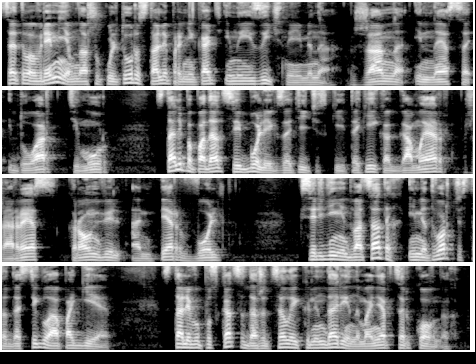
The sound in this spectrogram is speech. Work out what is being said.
С этого времени в нашу культуру стали проникать иноязычные имена – Жанна, Инесса, Эдуард, Тимур. Стали попадаться и более экзотические, такие как Гомер, Жарес, Кромвель, Ампер, Вольт. К середине 20-х имя творчества достигло апогея. Стали выпускаться даже целые календари на манер церковных –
